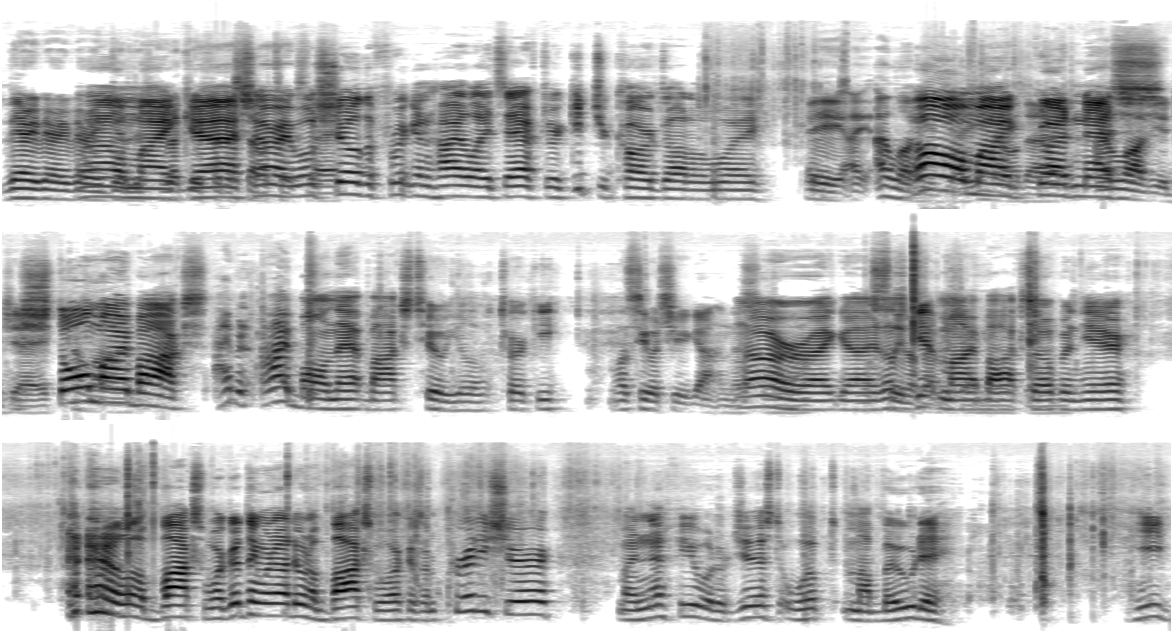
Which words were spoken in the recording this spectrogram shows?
Very, very, very oh good. my for the gosh! All right, we'll there. show the friggin' highlights after. Get your cards out of the way. Hey, I, I love you. Oh Jay, you my know goodness! I love you, Jay. Stole Come my on. box. I've been eyeballing that box too, you little turkey. Let's see what you got in this. All one. right, guys, Let's let's get my box here. open here. a little box war. Good thing we're not doing a box war because I'm pretty sure my nephew would have just whooped my booty. He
